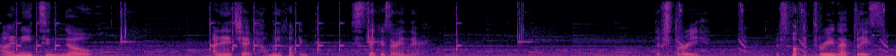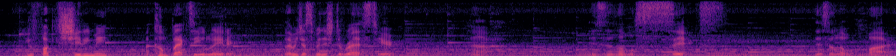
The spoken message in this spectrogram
I need to know. I didn't check. How many fucking stickers are in there? There's three. There's fucking three in that place. You fucking shitting me? I'll come back to you later. Let me just finish the rest here. Ah. This is a level 6. This is a level 5.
